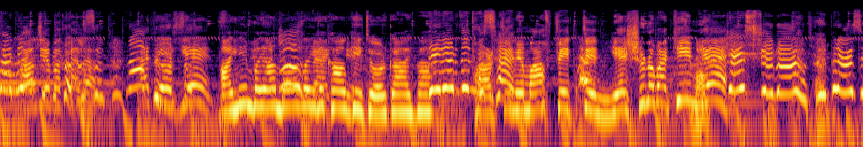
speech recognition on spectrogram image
Sen ne biçim bir bakalım. kadınsın? Ne Hadi yapıyorsun? ye. Annem bayan Bağla ile kavga ediyor galiba. Delirdin mi sen? Partimi mahvettin. Ye şunu bakayım ye. Kes şunu. Prensiplerimizden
